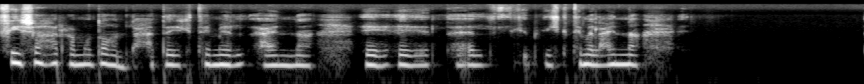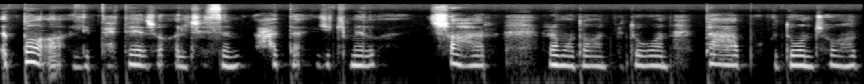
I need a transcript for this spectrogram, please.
في شهر رمضان لحتى يكتمل عنا يكتمل عنا الطاقة اللي بتحتاجه الجسم حتى يكمل شهر رمضان بدون تعب وبدون جهد.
